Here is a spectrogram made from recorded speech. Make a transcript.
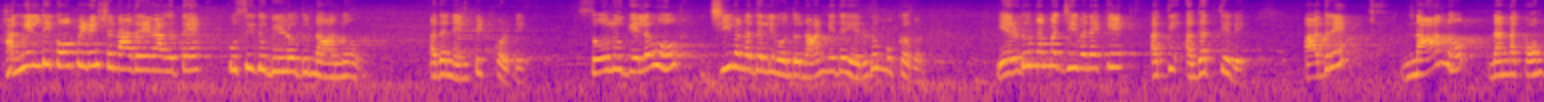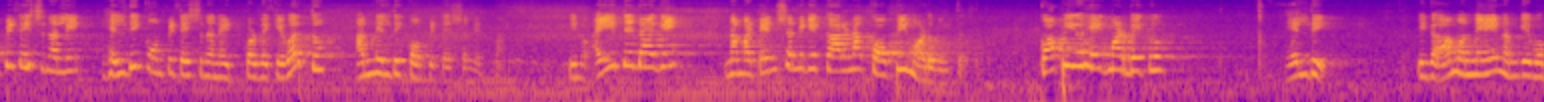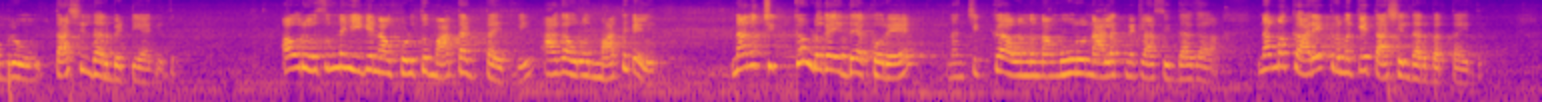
ಅನ್ಹೆಲ್ದಿ ಕಾಂಪಿಟೇಷನ್ ಆದರೆ ಏನಾಗುತ್ತೆ? ಕುಸಿದು ಬೀಳೋದು ನಾನು. ಅದನ್ನು ನೆನ್ಪಿಟ್ಕೊಳ್ಬೇಕು. ಸೋಲು ಗೆಲುವು ಜೀವನದಲ್ಲಿ ಒಂದು ನಾಣ್ಯದ ಎರಡು ಮುಖಗಳು. ಎರಡೂ ನಮ್ಮ ಜೀವನಕ್ಕೆ ಅತಿ ಅಗತ್ಯವೇ. ಆದರೆ ನಾನು ನನ್ನ ಕಾಂಪಿಟೇಷನಲ್ಲಿ ಹೆಲ್ದಿ ಕಾಂಪಿಟೇಷನನ್ನು ಇಟ್ಕೊಳ್ಬೇಕೇ ಹೊರತು ಅನ್ಹೆಲ್ದಿ ಕಾಂಪಿಟೇಷನ್ ಇಟ್ಬಾರ್ದು ಇನ್ನು ಐದನೇದಾಗಿ ನಮ್ಮ ಟೆನ್ಷನ್ಗೆ ಕಾರಣ ಕಾಪಿ ಮಾಡುವಂಥದ್ದು. ಕಾಪಿಯು ಹೇಗೆ ಮಾಡಬೇಕು? ಹೆಲ್ದಿ ಈಗ ಮೊನ್ನೆ ನಮಗೆ ಒಬ್ಬರು ತಹಶೀಲ್ದಾರ್ ಭೇಟಿಯಾಗಿದ್ದರು ಅವರು ಸುಮ್ಮನೆ ಹೀಗೆ ನಾವು ಕುಳಿತು ಮಾತಾಡ್ತಾ ಇದ್ವಿ, ಆಗ ಅವರು ಒಂದು ಮಾತು ಹೇಳಿದ್ರು. ನಾನು ಚಿಕ್ಕ ಹುಡುಗ ಇದ್ದೆ ಅಕ್ಕೋರೆ ನಾನು ಚಿಕ್ಕ ಒಂದು ನಾ ಮೂರು, ನಾಲ್ಕನೇ ಕ್ಲಾಸ್ ಇದ್ದಾಗ ನಮ್ಮ ಕಾರ್ಯಕ್ರಮಕ್ಕೆ ತಹಶೀಲ್ದಾರ್ ಬರ್ತಾ ಇದ್ರು.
